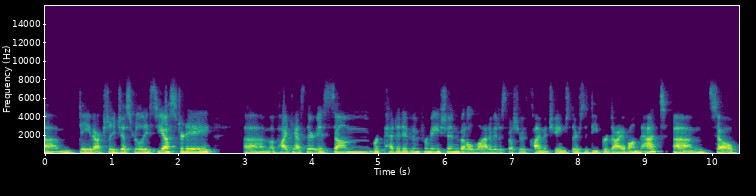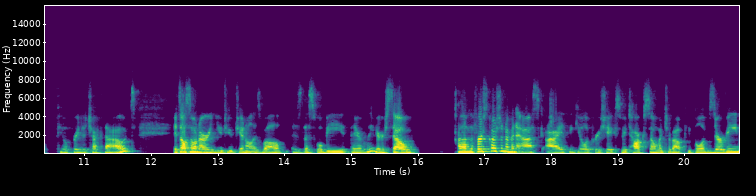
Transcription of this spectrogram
Um, Dave actually just released yesterday um, a podcast. There is some repetitive information, but a lot of it, especially with climate change, there's a deeper dive on that. Um, so feel free to check that out. It's also on our YouTube channel as well, as this will be there later. So um, the first question I'm going to ask, I think you'll appreciate because we talk so much about people observing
